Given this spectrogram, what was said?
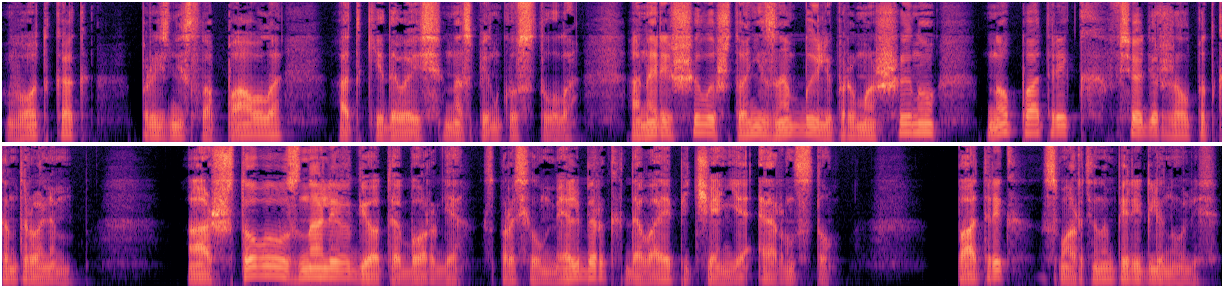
«Вот как», — произнесла Паула, откидываясь на спинку стула. Она решила, что они забыли про машину, но Патрик все держал под контролем. «А что вы узнали в Гетеборге?» — спросил Мельберг, давая печенье Эрнсту. Патрик с Мартином переглянулись.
